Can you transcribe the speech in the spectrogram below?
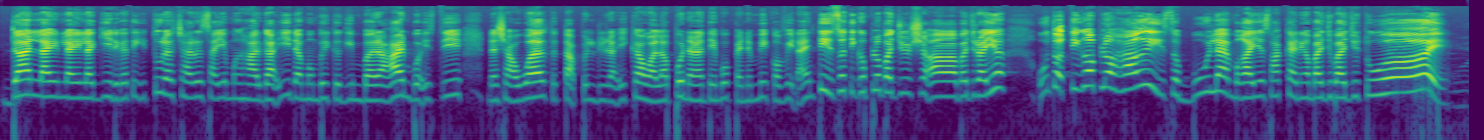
Dan lain-lain lagi. Dia kata itulah cara saya menghargai Dan memberi kegembiraan Buat isteri Dan syawal tetap perlu diraikan Walaupun dalam tempoh pandemik COVID-19 So 30 baju uh, baju raya Untuk 30 hari Sebulan merayasakan dengan baju-baju tu Oi.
